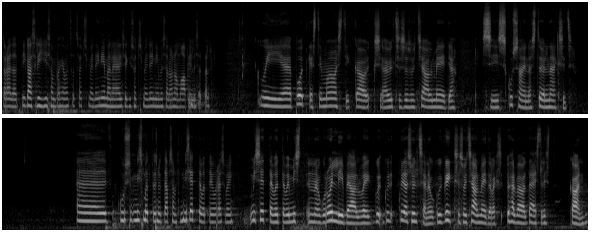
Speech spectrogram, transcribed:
tore, et igas riigis on põhimõtteliselt sotsmeedia inimene ja isegi sotsmeedia inimesel on oma abilised veel kui äh, podcast'i maastik ka üks ja üldse see sotsiaalmeedia, siis kus sa ennast tööl näeksid? Äh, kus, mis mõttes nüüd täpsemalt, mis ettevõtte juures või? mis ettevõte või mis nagu rolli peal või ku, ku, kuidas üldse nagu, kui kõik see sotsiaalmeedia oleks ühel päeval täiesti lihtsalt gone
